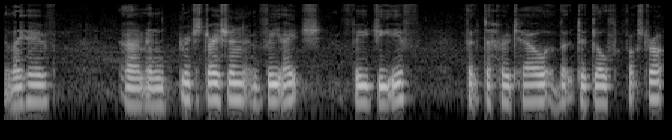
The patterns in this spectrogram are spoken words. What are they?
that they have. Um, and registration VH VGF Victor Hotel Victor Golf Foxtrot.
